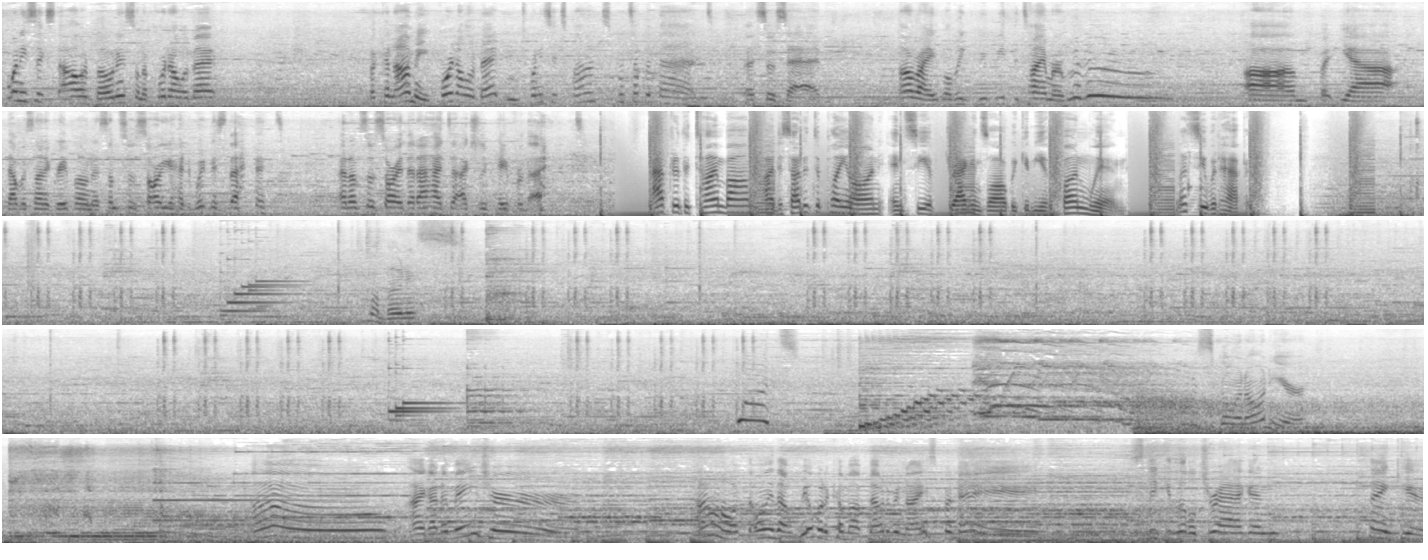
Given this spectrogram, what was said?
$26 bonus on a $4 bet. But Konami, $4 bet and 26 bucks? What's up with that? That's so sad. Alright, well we, we beat the timer. Woohoo! Um, but yeah, that was not a great bonus. I'm so sorry you had to witness that. and I'm so sorry that I had to actually pay for that. After the time bomb, I decided to play on and see if Dragon's Law would give me a fun win. Let's see what happens. Come on, bonus. I got a major. Oh, if only that wheel would have come up, that would have been nice. But hey, sneaky little dragon. Thank you.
